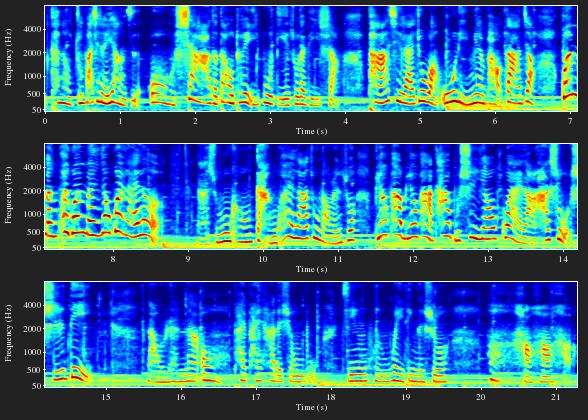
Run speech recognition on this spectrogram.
看到猪八戒的样子，哦，吓得倒退一步，跌坐在地上，爬起来就往屋里面跑，大叫：“关门，快关门，妖怪来了！”那孙悟空赶快拉住老人说：“不要怕，不要怕，他不是妖怪啦，他是我师弟。”老人呐，哦，拍拍他的胸部，惊魂未定的说：“哦，好好好，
